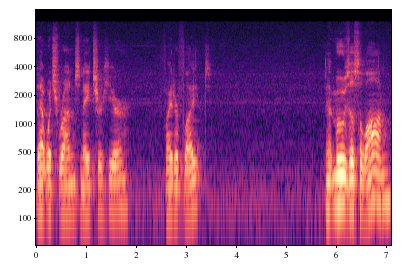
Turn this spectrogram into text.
That which runs nature here, fight or flight. It moves us along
